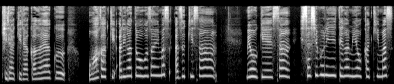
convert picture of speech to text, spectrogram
キラキラ輝くおはがき、ありがとうございます。あずきさん。妙慶さん、久しぶりに手紙を書きます。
